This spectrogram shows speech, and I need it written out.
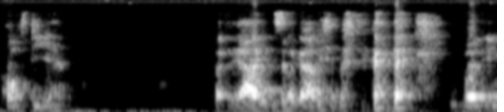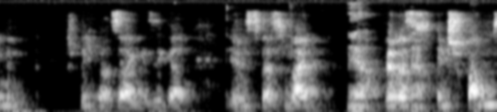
auf die ja, ist gar nicht. ich wollte irgendein Sprichwort sagen, ist egal. Ihr wisst, was ich meine. Ja. Wenn man sich ja. entspannt,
